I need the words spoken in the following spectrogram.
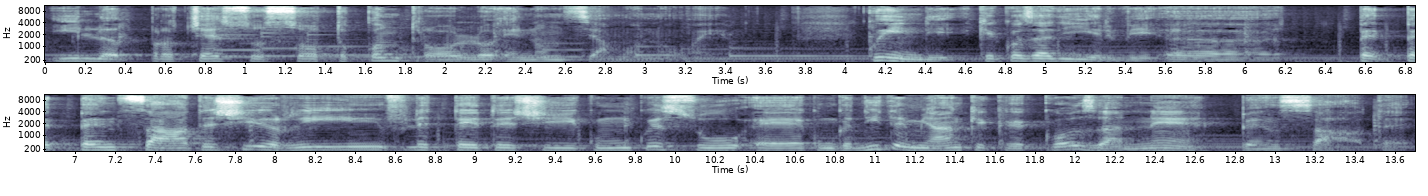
il processo sotto controllo e non siamo noi. Quindi, che cosa dirvi? Uh, pe- pe- pensateci, rifletteteci comunque su e comunque ditemi anche che cosa ne pensate.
